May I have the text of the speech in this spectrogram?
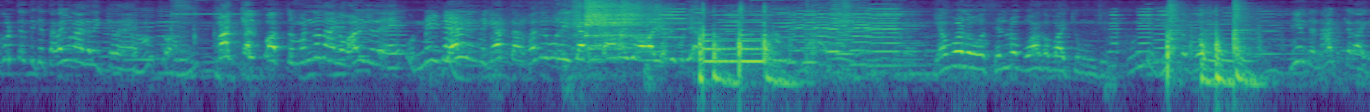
கூட்டத்துக்கு தலைவனாக இருக்கிறேன். மக்கள் பார்த்து மன்னனாக வாழ்கிறேன். உண்மைதான். ஏன் என்று கேட்டால் பதில் முடியாது. எவ்வளவு செல்வ போக பாக்கியம் உண்டு இருந்த போது நீண்ட நாட்களாக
